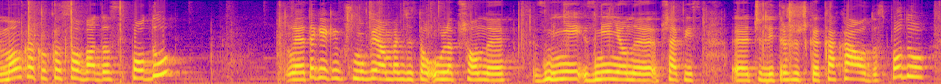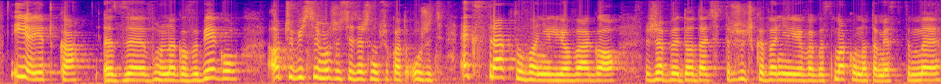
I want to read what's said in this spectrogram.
mąka kokosowa do spodu, Tak jak już mówiłam, będzie to ulepszony, zmieni- zmieniony przepis, e, czyli troszeczkę kakao do spodu i jajeczka z wolnego wybiegu. Oczywiście możecie też na przykład użyć ekstraktu waniliowego, żeby dodać troszeczkę waniliowego smaku, natomiast my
